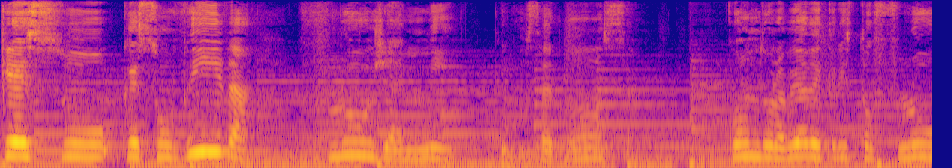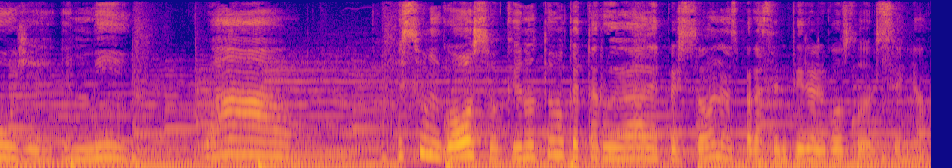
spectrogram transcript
Que su, que su vida fluya en mí. Qué cosa hermosa. Cuando la vida de Cristo fluye en mí. ¡Wow! Es un gozo que no tengo que estar rodeada de personas para sentir el gozo del Señor.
